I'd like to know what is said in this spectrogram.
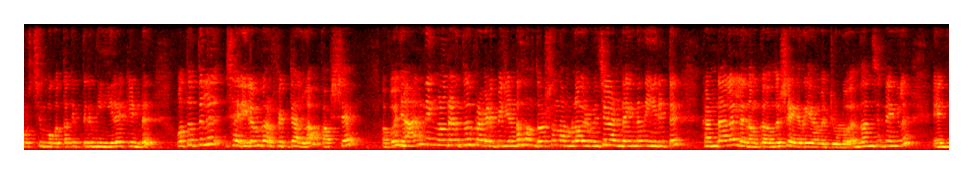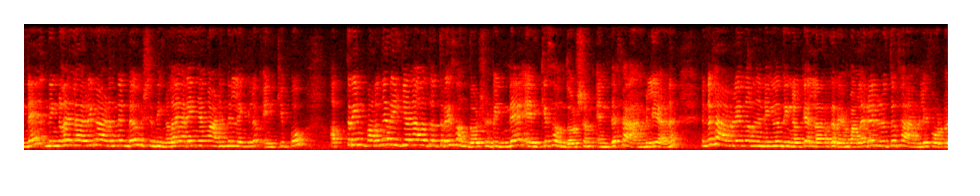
കുറച്ച് മുഖത്തൊക്കെ ഇത്തിരി നീരൊക്കെ ഉണ്ട്. മൊത്തത്തിൽ ശരീരം പെർഫെക്റ്റ് അല്ല. പക്ഷെ അപ്പൊ ഞാൻ നിങ്ങളുടെ അടുത്ത് പ്രകടിപ്പിക്കേണ്ട സന്തോഷം നമ്മൾ ഒരുമിച്ച് കണ്ടിങ്ങനെ നേരിട്ട് കണ്ടാലല്ലേ നമുക്ക് അതൊന്ന് ഷെയർ ചെയ്യാൻ പറ്റുള്ളൂ. എന്താന്ന് വെച്ചിട്ടുണ്ടെങ്കിൽ എന്നെ നിങ്ങളെല്ലാവരും കാണുന്നുണ്ട്. പക്ഷെ നിങ്ങളെ ആരെയും ഞാൻ കാണുന്നില്ലെങ്കിലും എനിക്കിപ്പോ അത്രയും പറഞ്ഞറിയിക്കാനാവാത്ത അത്രയും സന്തോഷം പിന്നെ എനിക്ക് സന്തോഷം എന്റെ ഫാമിലിയാണ് എന്റെ ഫാമിലി എന്ന് പറഞ്ഞിട്ടുണ്ടെങ്കിൽ നിങ്ങൾക്ക് എല്ലാവർക്കും അറിയാം. വളരെ അടുത്ത് ഫാമിലി ഫോട്ടോ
